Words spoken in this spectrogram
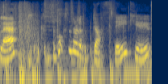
Left. The boxes are a little dusty, cute.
